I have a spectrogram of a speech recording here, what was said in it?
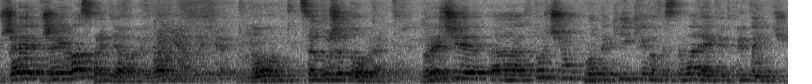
Вже, вже і вас притягує, так? Ну, це дуже добре. До речі, е, хто чув про такий кінофестиваль, як відкрита ніч?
